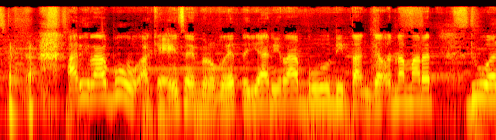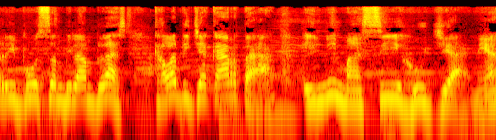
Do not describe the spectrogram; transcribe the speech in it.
hari Rabu Oke saya baru lihat di hari Rabu Di tanggal 6 Maret 2019 Kalau di Jakarta Ini masih hujan ya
